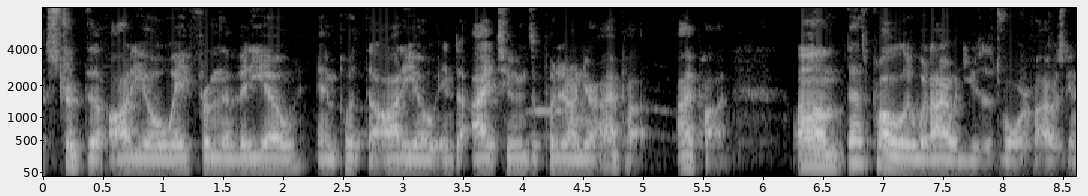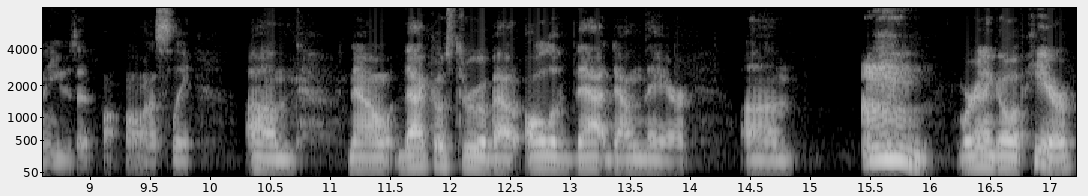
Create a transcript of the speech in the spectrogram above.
strip the audio away from the video and put the audio into iTunes and put it on your iPod. iPod. Um, that's probably what I would use it for if I was going to use it, honestly. Um, now that goes through about all of that down there. Um, we're going to go up here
